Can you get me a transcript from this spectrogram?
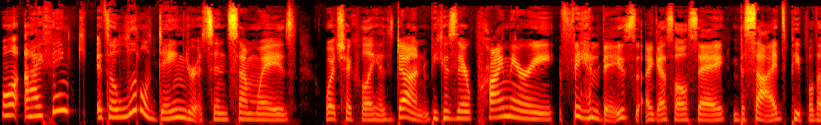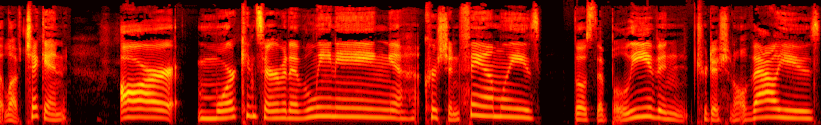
Well, I think it's a little dangerous in some ways what Chick fil A has done because their primary fan base, I guess I'll say, besides people that love chicken, are more conservative leaning Christian families, those that believe in traditional values.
